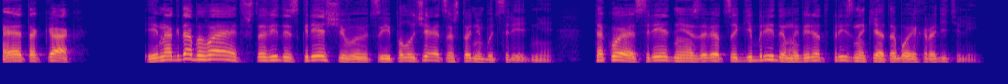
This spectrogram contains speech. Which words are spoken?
«Это как?» «Иногда бывает, что виды скрещиваются, и получается что-нибудь среднее. Такое среднее зовется гибридом и берет признаки от обоих родителей».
